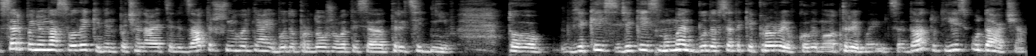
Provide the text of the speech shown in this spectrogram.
Серпень у нас великий, він починається від завтрашнього дня і буде продовжуватися 30 днів. То в якийсь, в якийсь момент буде все-таки прорив, коли ми отримаємо це. Да? Тут є удача.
